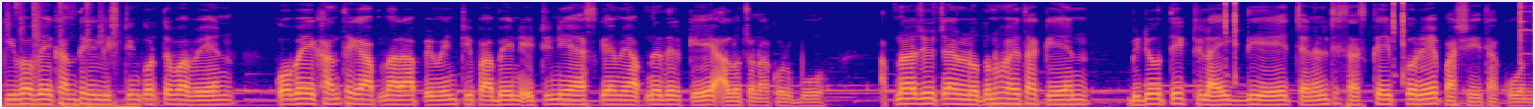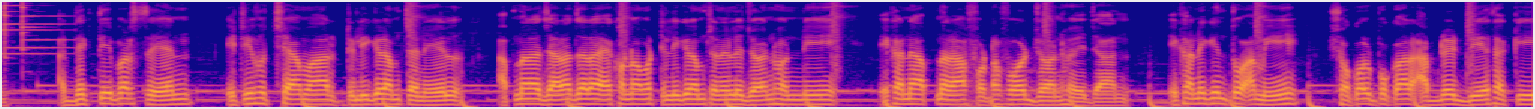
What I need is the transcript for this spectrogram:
কীভাবে এখান থেকে লিস্টিং করতে পারবেন কবে এখান থেকে আপনারা পেমেন্টটি পাবেন? এটি নিয়ে আজকে আমি আপনাদেরকে আলোচনা করব। আপনারা যদি চ্যানেল নতুন হয়ে থাকেন, ভিডিওতে একটি লাইক দিয়ে চ্যানেলটি সাবস্ক্রাইব করে পাশেই থাকুন। আর দেখতেই পারছেন, এটি হচ্ছে আমার টেলিগ্রাম চ্যানেল আপনারা যারা যারা এখনও আমার টেলিগ্রাম চ্যানেলে জয়েন হননি, এখানে আপনারা ফটাফট জয়েন হয়ে যান। এখানে কিন্তু আমি সকল প্রকার আপডেট দিয়ে থাকি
